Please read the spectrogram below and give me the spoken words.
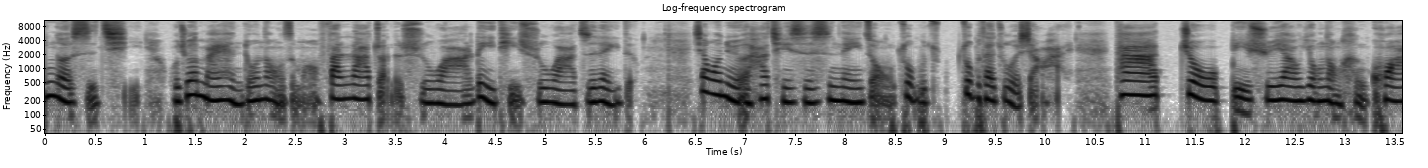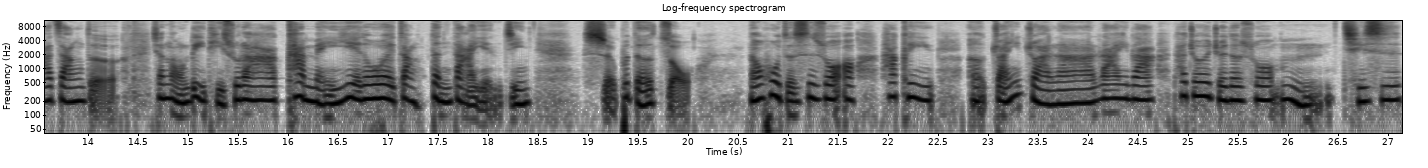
婴儿时期，我就会买很多那种什么翻拉转的书啊、立体书啊之类的。像我女儿，她其实是那一种坐不坐不太住的小孩，她就必须要用那种很夸张的，像那种立体书，让她看每一页都会这样瞪大眼睛，舍不得走。然后或者是说，哦，他可以呃转一转啊，拉一拉，他就会觉得说，嗯，其实。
